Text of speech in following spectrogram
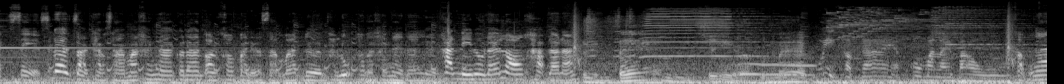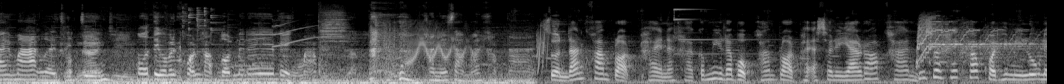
access เดินจากแถวซ้ายมาข้างหน้าก็ได้ตอนเข้าไปเนี่ยก็สามารถเดินทะลุเข้าไปข้างในได้เลย คันนี้หนูได้ลองขับแล้วนะ ตื่นเต้นจริงเหรอคุณแม่ ผู้หญิงขับได้อะพวงมาลัยเบา ขับง่ายมากเลยจขับริง่างยจริง ๆปกติว่าเป็นคนขับรถไม่ได้เก่งมาก คันนี้สามารถขับได้ ส่วนด้านความปลอดภัยนะคะ ก็มีระบบความปลอดภัยอัจฉริยะรอบคันที่ช่วยให้ครอบครัวที่มีลูกเ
